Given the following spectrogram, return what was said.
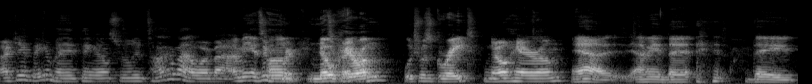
I can't think of anything else really to talk about. What about? I mean, it's a Um, great, no it's great. harem, which was great. No harem. Yeah, I mean they they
